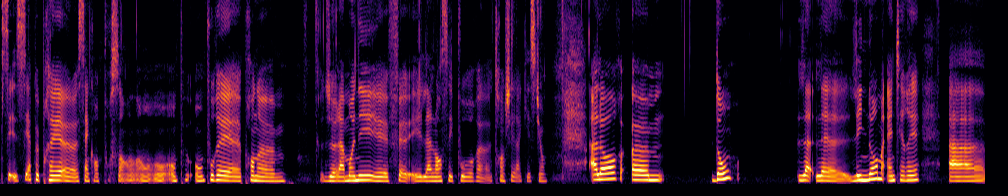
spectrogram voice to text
c'est à peu près 50%. On, on, pourrait prendre de la monnaie et, la lancer pour trancher la question. Alors, donc, l'énorme intérêt à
